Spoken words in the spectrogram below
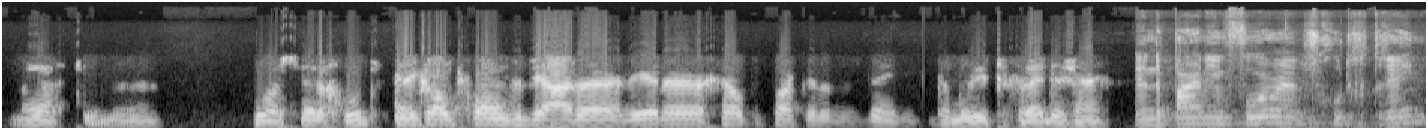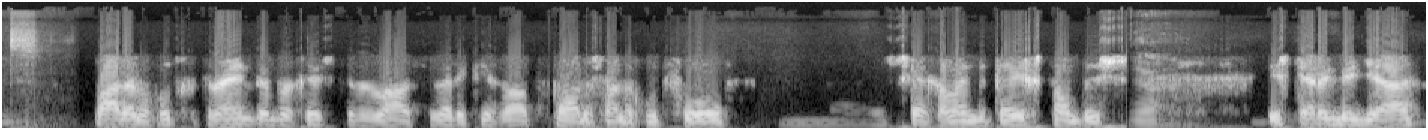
maar ja, toen, eh, toen was het erg goed. En ik hoop gewoon het jaar eh, weer eh, geld te pakken. Dat is denk ik, dan moet je tevreden zijn. En de paarden in vorm hebben ze goed getraind. paarden hebben goed getraind, hebben gisteren de laatste werkje gehad. Paarden staan er goed voor. Ik zeg alleen de tegenstand is, ja. is sterk dit jaar.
